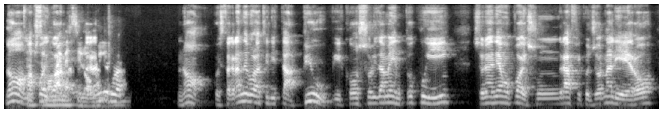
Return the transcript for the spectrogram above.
No, ma poi guarda, questa grande, no, questa grande volatilità più il consolidamento qui, se noi andiamo poi su un grafico giornaliero,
